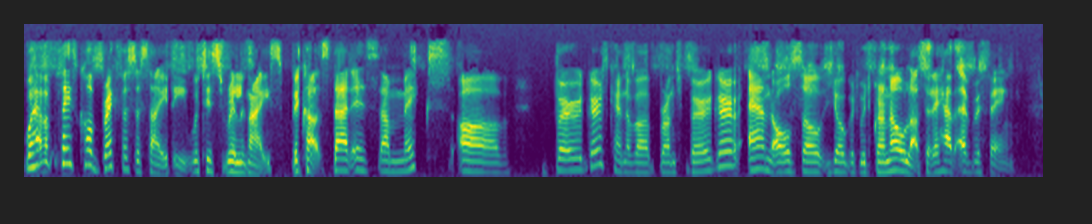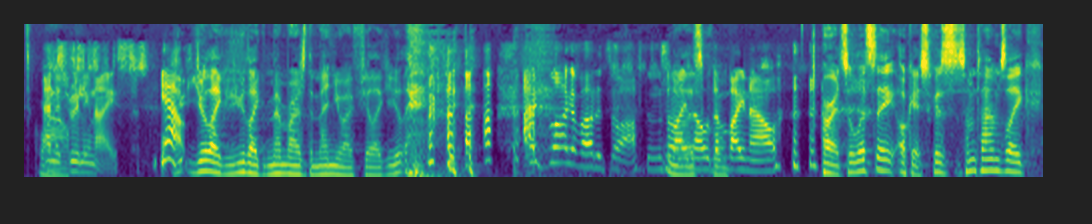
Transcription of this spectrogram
We have a place called Breakfast Society, which is really nice because that is a mix of burgers, kind of a brunch burger, and also yogurt with granola. So they have everything and it's really nice. Yeah, You- You're like you like memorize the menu. I feel like you. I blog about it so often, so No, I know cool. them by now. All right, so let's say okay, because sometimes like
